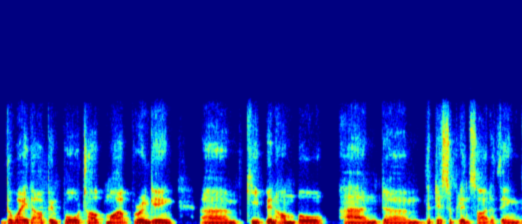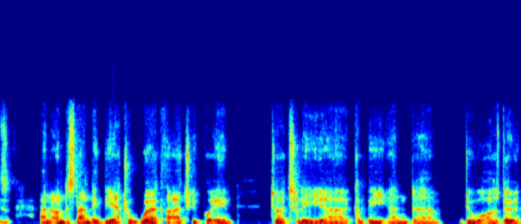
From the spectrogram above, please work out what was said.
the way that I've been brought up, my upbringing, um, keeping humble, and um, the discipline side of things, and understanding the actual work that I actually put in to actually uh, compete and uh, do what I was doing.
